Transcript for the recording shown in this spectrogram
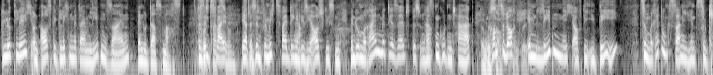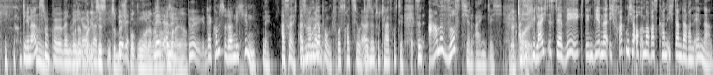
glücklich und ausgeglichen mit deinem Leben sein, wenn du das machst. Das sind zwei, ja, das sind für mich zwei Dinge, Ja. die sich ausschließen. Wenn du im Reinen mit dir selbst bist und hast einen guten Tag, Dann dann, kommst du doch im Leben nicht auf die Idee, zum Rettungssunny hinzugehen und den anzupöbeln wegen einen irgendwas. Polizisten zu bespucken oder was auch also, immer, ja. Du, da kommst du doch nicht hin. Nee, hast recht. Das Also ist ein guter man- Punkt. Frustration. Die Also- sind total frustriert. Sind arme Würstchen eigentlich. Na toll. Also vielleicht ist der Weg, den wir, na, ich frage mich ja auch immer, was kann ich dann daran ändern?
